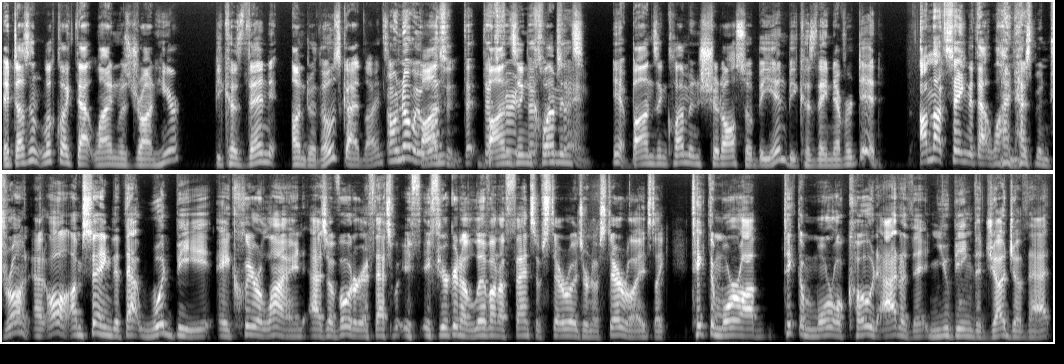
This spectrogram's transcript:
It doesn't look like that line was drawn here because then under those guidelines, Oh no, it wasn't. That- that's Bonds very- and that's what I'm Clemens, yeah, Bonds and Clemens should also be in because they never did. I'm not saying that that line has been drawn at all. I'm saying that that would be a clear line as a voter if that's if, if you're going to live on a fence of steroids or no steroids, like take the moral take the moral code out of it and you being the judge of that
